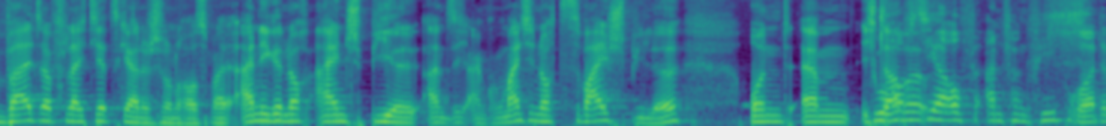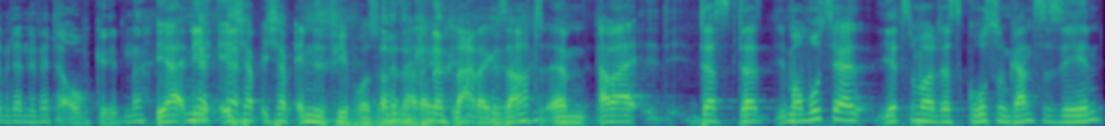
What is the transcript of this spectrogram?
Walter vielleicht jetzt gerne schon rausmachen. Einige noch ein Spiel an sich angucken, manche noch zwei Spiele. Und ähm, ich Du glaube. hoffst ja auf Anfang Februar, damit deine Wette aufgeht, ne? Ja, nee, ich habe ich hab Ende Februar so leider, leider gesagt. Ähm, aber das, das, man muss ja jetzt nochmal das Große und Ganze sehen.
